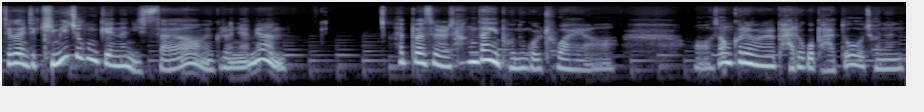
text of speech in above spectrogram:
제가 인제 기미 주근깨는 있어요. 왜 그러냐면 햇볕을 상당히 보는 걸 좋아해요. 어 선크림을 바르고 봐도 저는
